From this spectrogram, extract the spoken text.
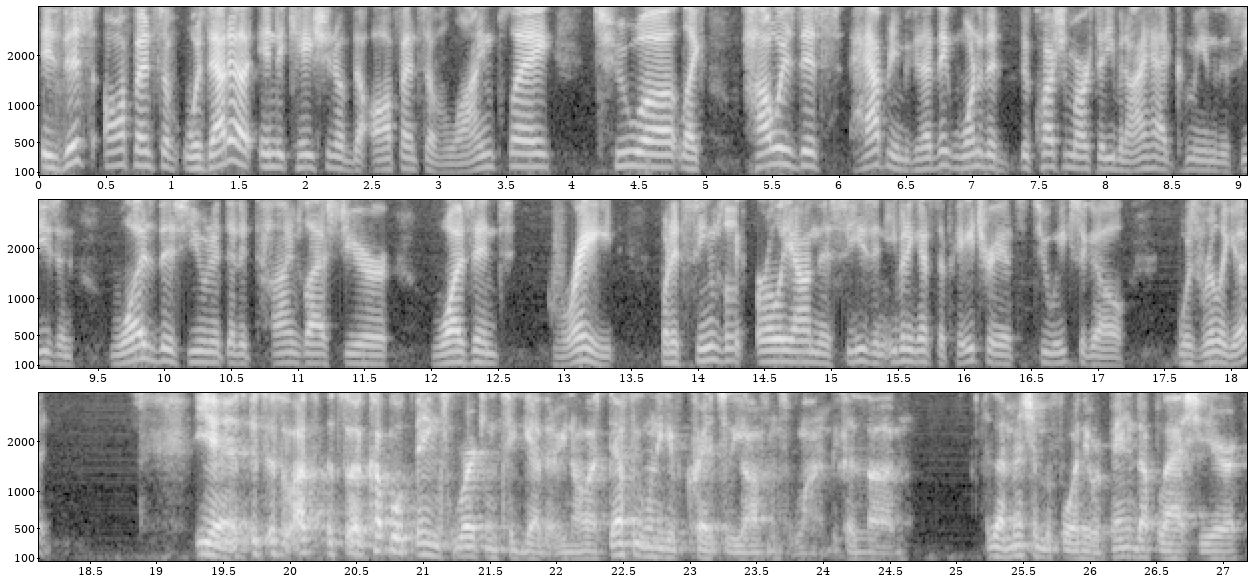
Is this offensive? Was that an indication of the offensive line play? Tua like how is this happening? Because I think one of the, the question marks that even I had coming into the season was this unit that at times last year wasn't great but it seems like early on this season, even against the Patriots two weeks ago, was really good. Yeah, it's, it's a lot. It's a couple of things working together. You know, I definitely want to give credit to the offensive line because, um, as I mentioned before, they were banged up last year.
